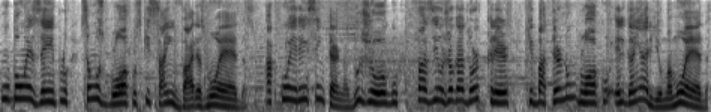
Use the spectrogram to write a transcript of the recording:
Um bom exemplo são os blocos que saem várias moedas. A coerência interna do jogo fazia o jogador crer que bater num bloco ele ganharia uma moeda,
